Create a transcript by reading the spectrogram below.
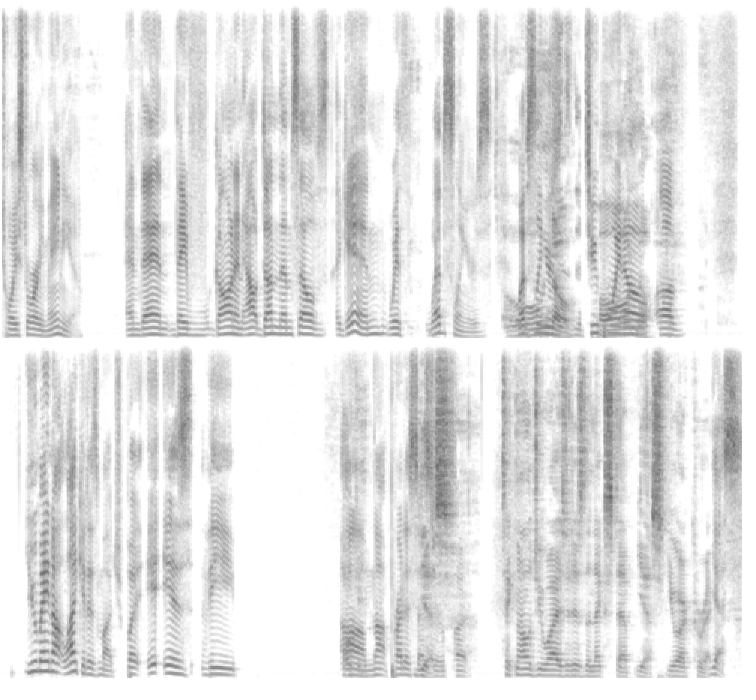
Toy Story Mania. And then they've gone and outdone themselves again with Web Slingers. Web Oh, Slingers no. is the 2.0 no. of you may not like it as much, but it is the um Okay. not predecessor, Yes. but Technology wise, it is the next step. Yes, you are correct. yes.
